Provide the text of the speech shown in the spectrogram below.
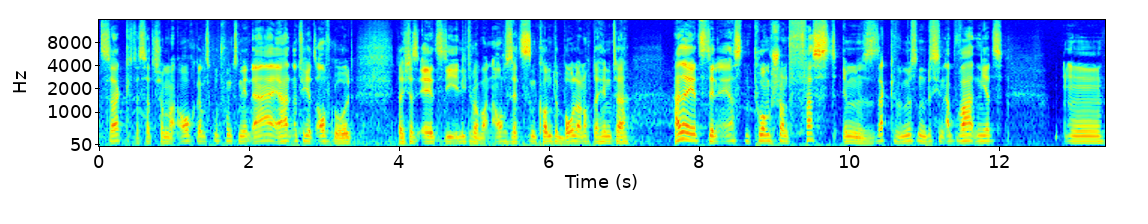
Zack, das hat schon mal auch ganz gut funktioniert. Ah, er hat natürlich jetzt aufgeholt. Dadurch, dass er jetzt die Elite-Barbaren auch setzen konnte, Bowler noch dahinter, hat er jetzt den ersten Turm schon fast im Sack. Wir müssen ein bisschen abwarten jetzt. Hm,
